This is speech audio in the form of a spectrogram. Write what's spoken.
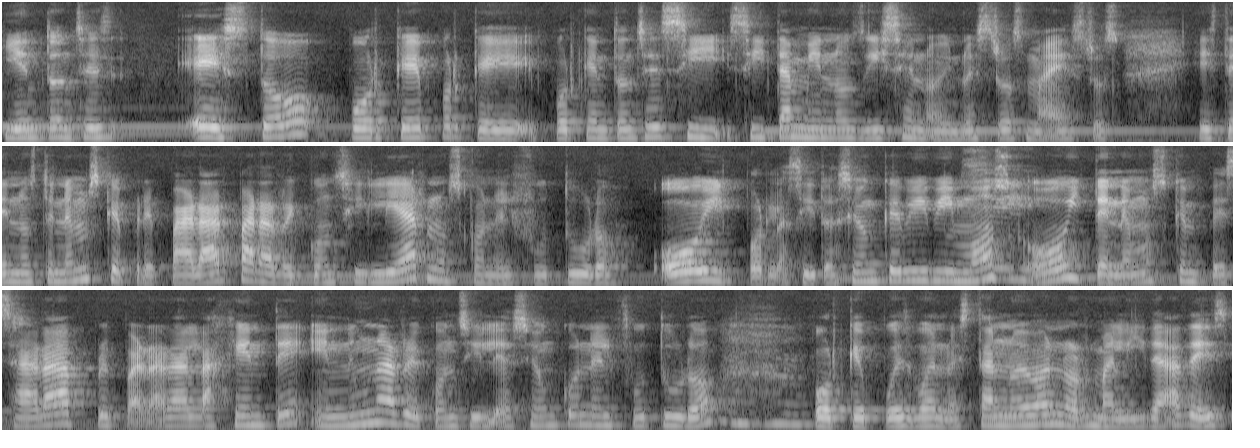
y entonces esto, ¿por qué? Porque, porque entonces sí, sí también nos dicen hoy nuestros maestros, este, nos tenemos que preparar para reconciliarnos con el futuro. Hoy, por la situación que vivimos, hoy tenemos que empezar a preparar a la gente en una reconciliación con el futuro, porque pues bueno, esta nueva normalidad es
